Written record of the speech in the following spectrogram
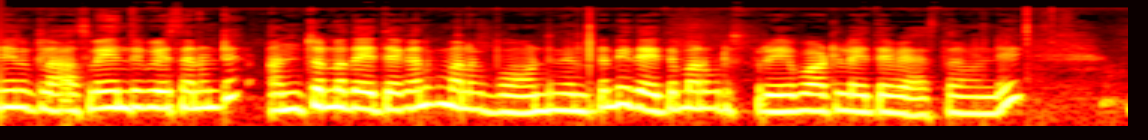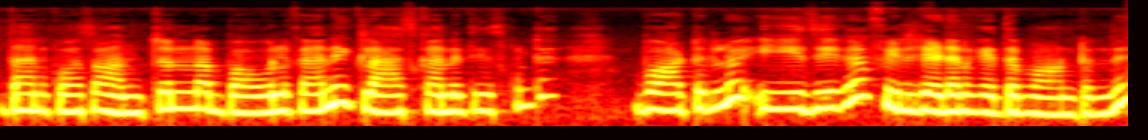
నేను గ్లాస్లో ఎందుకు వేసానంటే అంచున్నది అయితే కనుక మనకు బాగుంటుంది. ఎందుకంటే ఇదైతే మనం ఇప్పుడు స్ప్రే బాటిల్ అయితే వేస్తామండి. దానికోసం అంచున్న బౌల్ కానీ గ్లాస్ కానీ తీసుకుంటే బాటిల్లో ఈజీగా ఫిల్ చేయడానికి అయితే బాగుంటుంది.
